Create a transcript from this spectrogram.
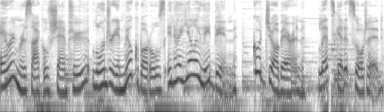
Erin recycles shampoo, laundry and milk bottles in her yellow lid bin. Good job, Erin. Let's get it sorted.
